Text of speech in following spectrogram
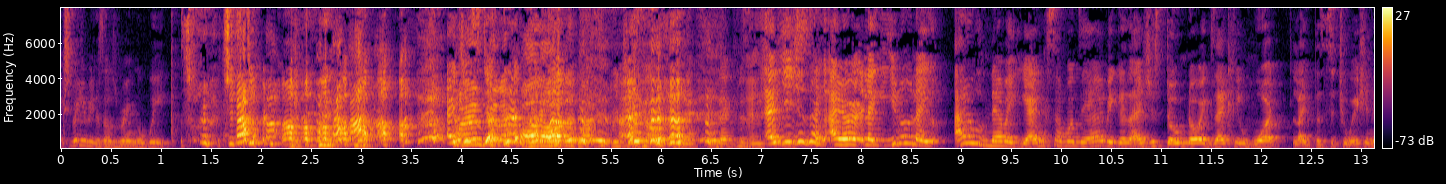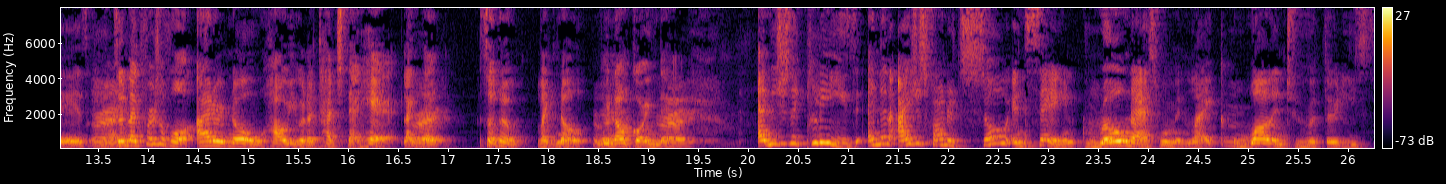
especially because I was wearing a wig. So I just don't know. I I'm just don't fall off. about to put yourself in that, in that position. And you just like I don't like you know like I will never yank someone's hair because I just don't know exactly what like the situation is. Right. So I'm like first of all I don't know how you're gonna touch that hair like Right. that. So no, like no, we're not going there. Right. And then she's like, please. And then I just found it so insane. Mm-hmm. Grown ass woman, like mm. well into her 30s,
